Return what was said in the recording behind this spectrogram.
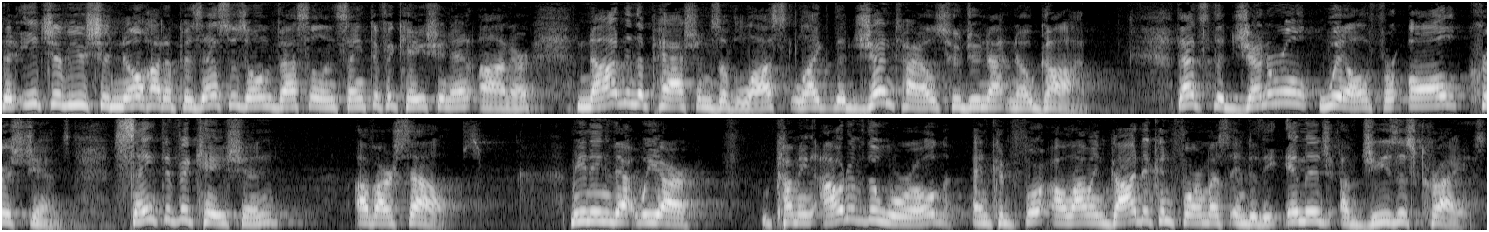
that each of you should know how to possess his own vessel in sanctification and honor, not in the passions of lust, like the Gentiles who do not know God. That's the general will for all Christians. Sanctification of ourselves. Meaning that we are coming out of the world and conform, allowing God to conform us into the image of Jesus Christ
